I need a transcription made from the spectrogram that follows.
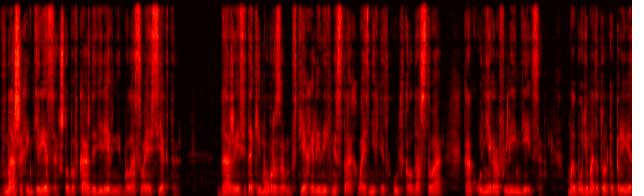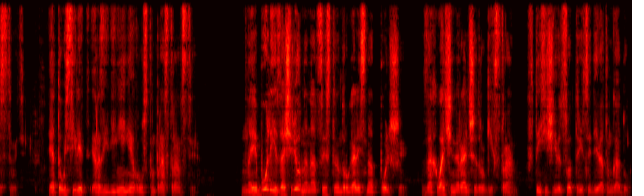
В наших интересах, чтобы в каждой деревне была своя секта. Даже если таким образом в тех или иных местах возникнет культ колдовства, как у негров или индейцев, мы будем это только приветствовать. Это усилит разъединение в русском пространстве. Наиболее изощренно нацисты надругались над Польшей, захваченной раньше других стран, в 1939 году.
